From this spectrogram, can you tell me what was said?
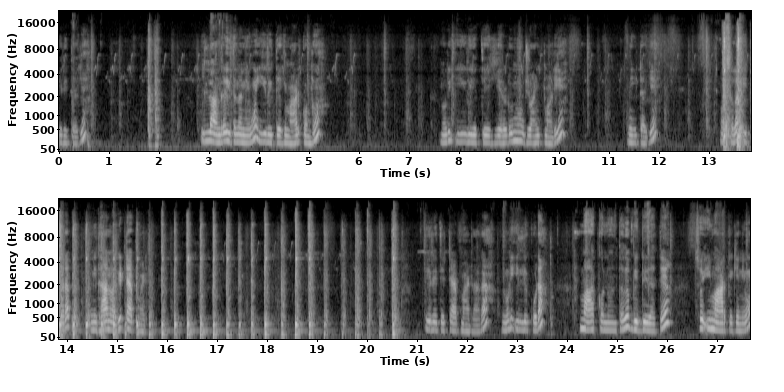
ಈ ರೀತಿಯಾಗಿ. ಇಲ್ಲ ಅಂದರೆ ಇದನ್ನು ನೀವು ಈ ರೀತಿಯಾಗಿ ಮಾಡಿಕೊಂಡು ನೋಡಿ, ಈ ರೀತಿಯಾಗಿ ಎರಡೂ ಜಾಯಿಂಟ್ ಮಾಡಿ ನೀಟಾಗಿ ಒಂದು ಸಲ ಈ ಥರ ನಿಧಾನವಾಗಿ ಟ್ಯಾಪ್ ಮಾಡಿ. ಈ ರೀತಿ ಟ್ಯಾಪ್ ಮಾಡಿದಾಗ ನೋಡಿ ಇಲ್ಲಿ ಕೂಡ ಮಾರ್ಕ್ ಅನ್ನುವಂಥದ್ದು ಬಿದ್ದಿರತ್ತೆ. ಸೊ ಈ ಮಾರ್ಕಿಗೆ ನೀವು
